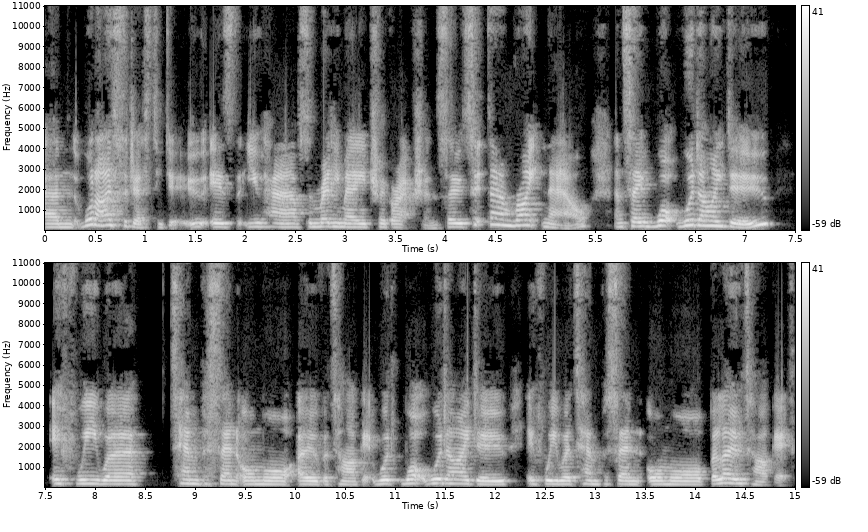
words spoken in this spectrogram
And um, what I suggest you do is that you have some ready-made trigger actions. So sit down right now and say, what would I do if we were 10% or more over target? Would what would I do if we were 10% or more below target?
